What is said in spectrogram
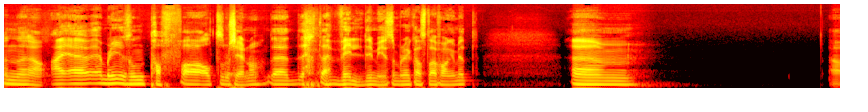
men uh, ja, nei, jeg, jeg blir sånn paff av alt som skjer nå. Det, det, det er veldig mye som blir kasta av fanget mitt. Um, ja,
